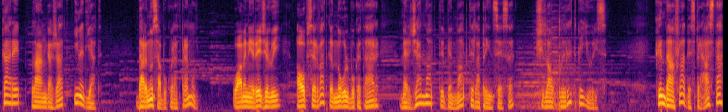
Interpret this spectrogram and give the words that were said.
care l-a angajat imediat. Dar nu s-a bucurat prea mult. Oamenii regelui au observat că noul bucătar mergea noapte de noapte la prințesă și l-au părât pe Iuris. Când a aflat despre asta,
